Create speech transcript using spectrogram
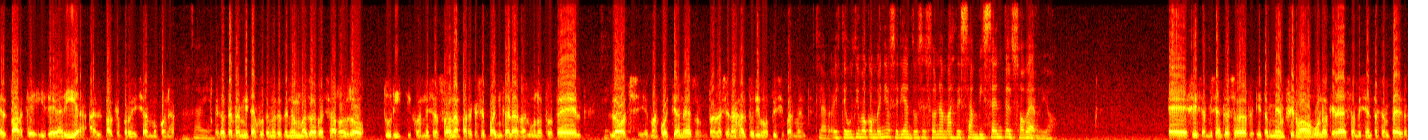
el parque y llegaría al Parque Provincial Moconá. Esto te permite justamente tener un mayor desarrollo turístico en esa zona para que se pueda instalar algún otro hotel, lodge y demás cuestiones relacionadas al turismo principalmente. Claro, este último convenio sería entonces zona más de San Vicente el Soberbio. Eh, sí, San Vicente el Soberbio. Y también firmamos uno que era de San Vicente a San Pedro.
